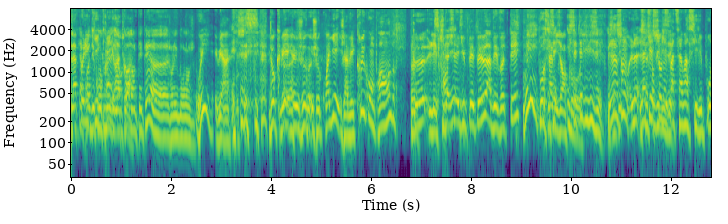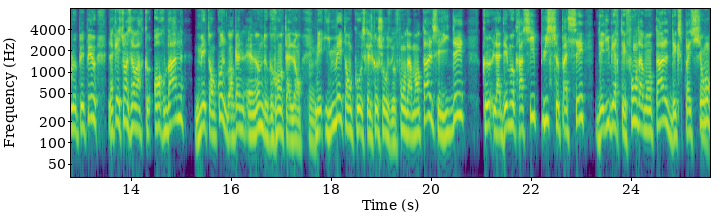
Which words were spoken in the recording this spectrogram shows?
La politique du migratoire. dans le PP, euh, Jean-Luc Bourlange. oui, eh bien, Donc, Mais euh, je, je croyais, j'avais cru comprendre que les Français du PPE avaient voté oui, pour sa mise en cause. s'était divisé. Mais de toute façon, la, Ils question n'est divisés. pas de savoir s'il est pour le PPE. La question est de savoir que Orban met en cause, Orban est un homme de grand talent, Hmm. mais il met en cause quelque chose de fondamental, c'est l'idée que la démocratie puisse se passer des libertés fondamentales d'expression,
